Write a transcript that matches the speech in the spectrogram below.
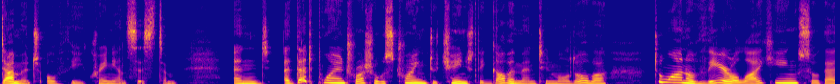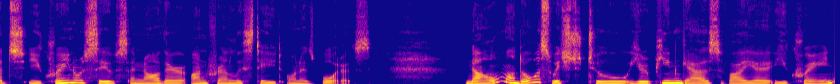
damage of the Ukrainian system. And at that point, Russia was trying to change the government in Moldova to one of their liking so that Ukraine receives another unfriendly state on its borders. Now, Moldova switched to European gas via Ukraine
